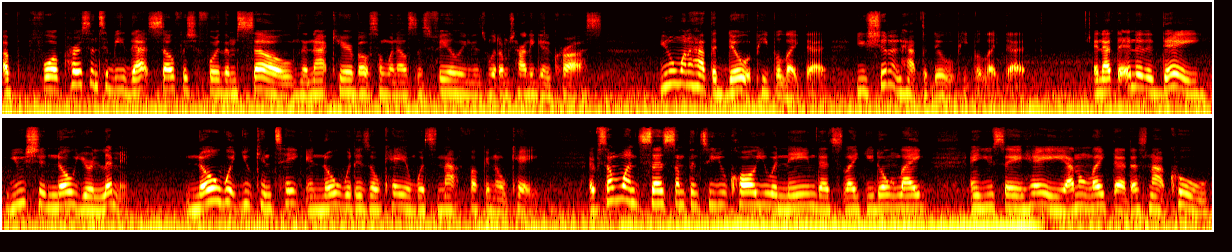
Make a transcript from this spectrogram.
A, for a person to be that selfish for themselves and not care about someone else's feelings is what I'm trying to get across. You don't want to have to deal with people like that. You shouldn't have to deal with people like that. And at the end of the day, you should know your limit. Know what you can take and know what is okay and what's not fucking okay. If someone says something to you, call you a name that's like you don't like, and you say, hey, I don't like that, that's not cool,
